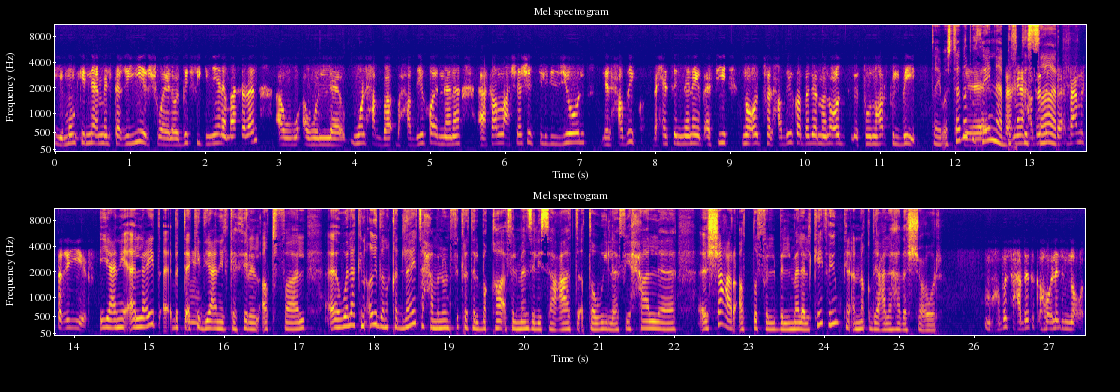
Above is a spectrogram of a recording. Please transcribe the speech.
ممكن نعمل تغيير شوية لو البيت فيه جنينة مثلا أو أو ملحق بحديقة إن أنا أطلع شاشة تلفزيون للحديقة بحيث إن أنا يبقى فيه نقعد في الحديقة بدل ما نقعد طول النهار في البيت. طيب أستاذة بثينه آه باختصار بعمل تغيير يعني العيد بالتأكيد م. يعني الكثير للأطفال آه ولكن أيضا قد لا يتحملون فكرة البقاء في المنزل لساعات طويلة في حال شعر الطفل بالملل كيف يمكن أن نقضي على هذا الشعور؟ ما هو بص حضرتك هو لازم نقعد.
